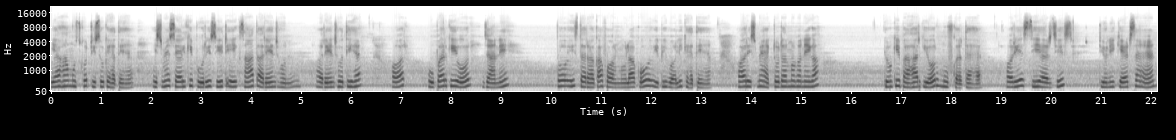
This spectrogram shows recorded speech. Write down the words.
या हम उसको टिश्यू कहते हैं। इसमें सेल की पूरी सीट एक साथ अरेंज हो अरेंज होती है और ऊपर की ओर जाने तो इस तरह का फॉर्मूला को इपीबॉली कहते हैं और इसमें एक्टोडर्म बनेगा, क्योंकि बाहर की ओर मूव करता है। और ये sea urchins tunicates and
